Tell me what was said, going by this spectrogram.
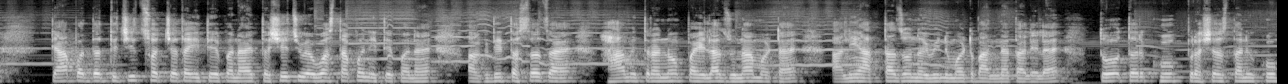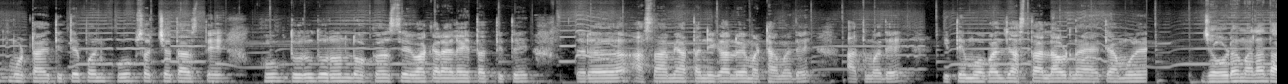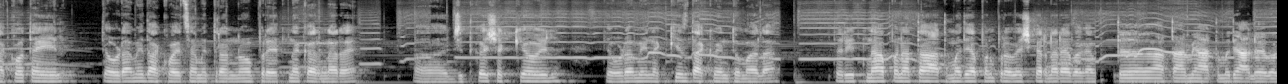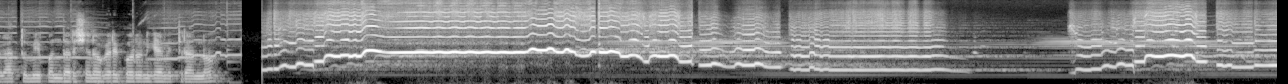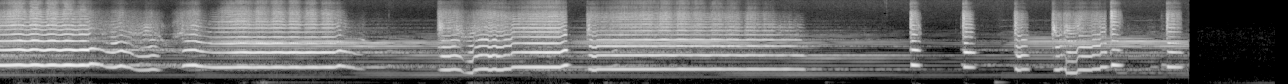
त्या पद्धतीचीच स्वच्छता इथे पण आहे तशीच व्यवस्था पण इथे पण आहे. अगदी तसंच आहे. हा मित्रांनो पहिला जुना मठ आहे आणि आत्ता जो नवीन मठ बांधण्यात आलेला आहे तो तर खूप प्रशस्त आणि खूप मोठा आहे. तिथे पण खूप स्वच्छता असते. खूप दूरदूरून लोक सेवा करायला येतात तिथे. तर असं आम्ही आता निघालो आहे मठामध्ये आतमध्ये. इथे मोबाईल जास्त अलाउड नाही आहे त्यामुळे जेवढं मला दाखवता येईल तेवढा मी दाखवायचा मित्रांनो प्रयत्न करणार आहे. जितकं शक्य होईल तेवढं मी नक्कीच दाखवेन तुम्हाला. तर इथनं आपण आता आतमध्ये आपण प्रवेश करणार आहे बघा. तर आता आम्ही आतमध्ये आलो आहे बघा. तुम्ही पण दर्शन वगैरे करून घ्या मित्रांनो.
